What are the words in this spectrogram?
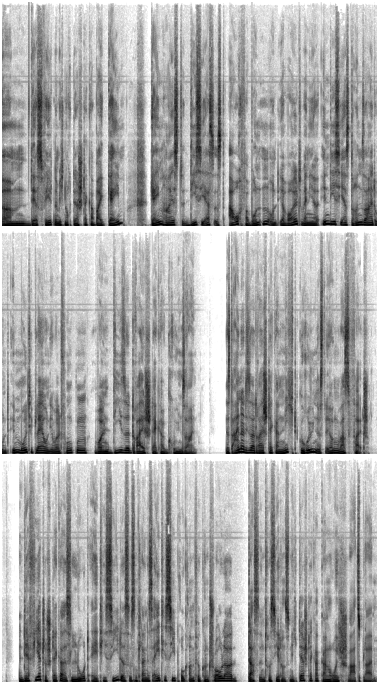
Ähm, es fehlt nämlich noch der Stecker bei Game. Game heißt, DCS ist auch verbunden und ihr wollt, wenn ihr in DCS drin seid und im Multiplayer und ihr wollt funken, wollen diese drei Stecker grün sein. Ist einer dieser drei Stecker nicht grün, ist irgendwas falsch. Der vierte Stecker ist Load ATC. Das ist ein kleines ATC-Programm für Controller. Das interessiert uns nicht. Der Stecker kann ruhig schwarz bleiben.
